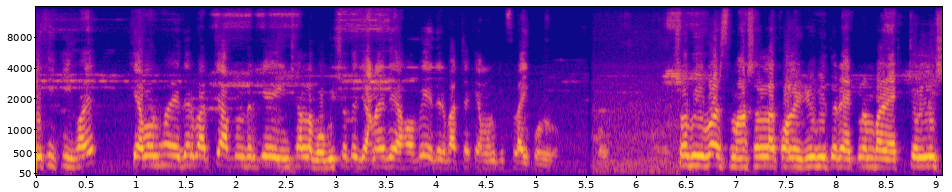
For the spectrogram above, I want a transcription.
দেখি কি হয়, কেমন হয় এদের বাচ্চা, আপনাদেরকে ইনশাল্লাহ ভবিষ্যতে জানাই দেওয়া হবে এদের বাচ্চা কেমন কি ফ্লাই করল। সব ইউভার্স মাশাল্লাহ কোয়ালিটির ভিতরে এক নাম্বার একচল্লিশ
